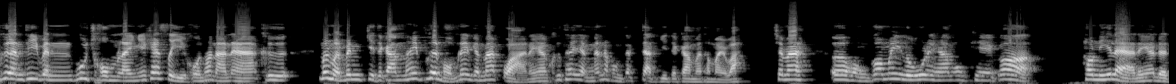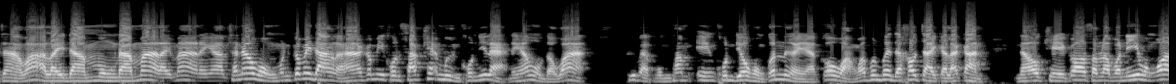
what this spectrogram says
เพื่อนๆที่เป็นผู้ชมอะไรเงี้ยแค่สี่คนเท่านั้นนะฮะคือมันเหมือนเป็นกิจกรรมให้เพื่อนผมเล่นกันมากกว่านะครับคือถ้าอย่างนั้นผมจะจัดกิจกรรมมาทำไมวะ ใช่ไหมเออผมก็ไม่รู้นะครับ โอเคก็เท่านี้แหละนะครับเดี๋ยวจะหาว่าอะไรดำมงดราม่าอะไรมากนะครับชาแนลผมมันก็ไม่ดังหรอกฮะก็มีคนซับแค่หมื่นคนนี่แหละนะครับผมแต่ว่าคือแบบผมทำเองคนเดียวผมก็เหนื่อยอะก็หวังว่าเพื่อนๆจะเข้าใจกันละกันนะโอเคก็สำหรับวันนี้ผมว่า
